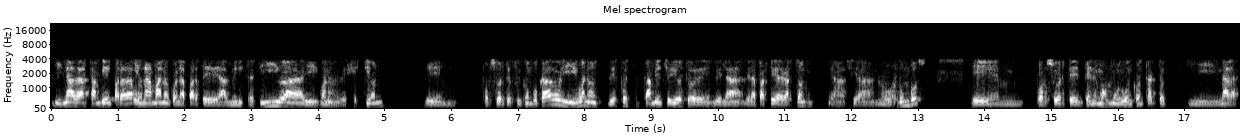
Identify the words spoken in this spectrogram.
y nada, también para darle una mano con la parte administrativa y bueno, de gestión. Eh, por suerte fui convocado y bueno, después también se dio esto de, la, de la partida de Gastón hacia nuevos rumbos. Eh, por suerte tenemos muy buen contacto y nada,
